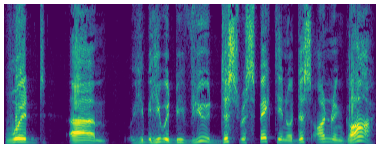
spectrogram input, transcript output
would, um, he, he would be viewed disrespecting or dishonoring God.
